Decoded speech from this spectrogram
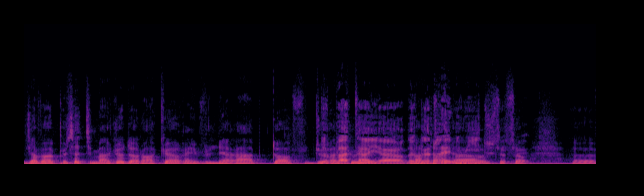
j'avais un peu cette image-là de rocker invulnérable, tough, dur De à cuire. batailleur, de gars de la Batailleur, nuit, tout ça. Euh,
